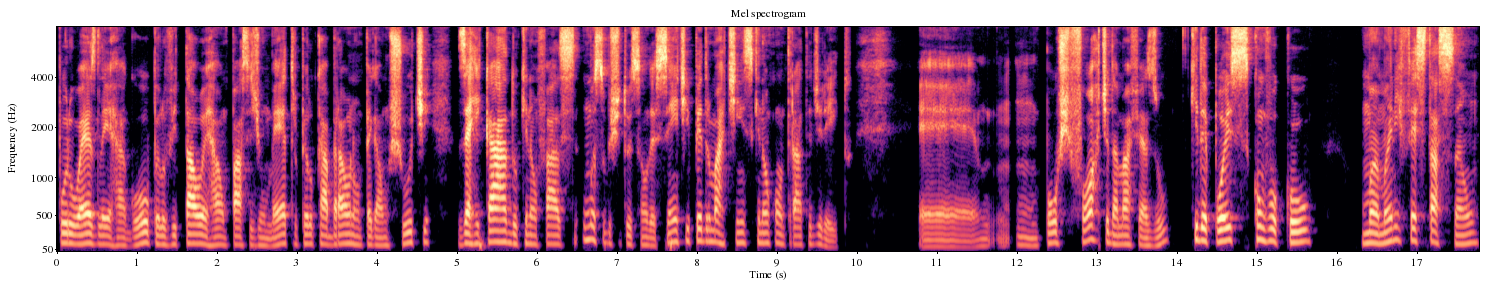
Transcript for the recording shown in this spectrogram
por Wesley errar gol, pelo Vital errar um passe de um metro, pelo Cabral não pegar um chute, Zé Ricardo que não faz uma substituição decente e Pedro Martins que não contrata direito. É um post forte da Máfia Azul que depois convocou uma manifestação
